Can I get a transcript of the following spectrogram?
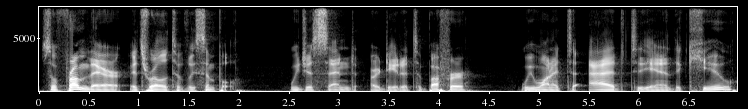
So from there, it's relatively simple. We just send our data to Buffer. We want it to add to the end of the queue.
